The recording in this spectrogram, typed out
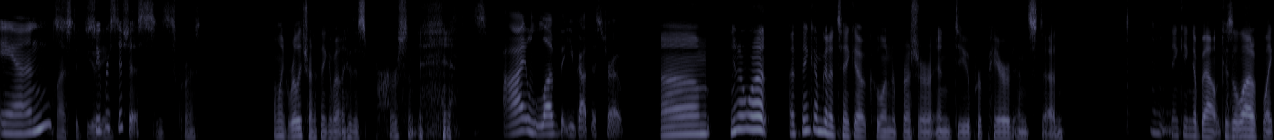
and Plastic beauty. superstitious. Jesus Christ. I'm like really trying to think about who this person is. I love that you got this trope. Um, you know what? I think I'm gonna take out cool under pressure and do prepared instead. Mm-hmm. Thinking about because a lot of like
